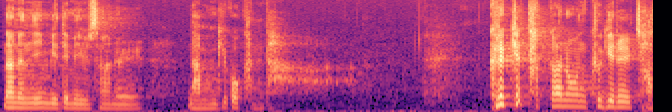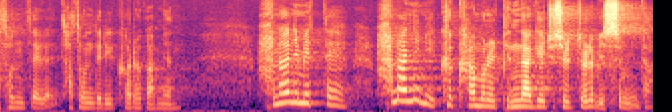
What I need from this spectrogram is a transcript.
나는 이 믿음의 유산을 남기고 간다. 그렇게 닦아놓은 그 길을 자손들, 자손들이 걸어가면 하나님의 때 하나님이 그 가문을 빛나게 해주실 줄로 믿습니다.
